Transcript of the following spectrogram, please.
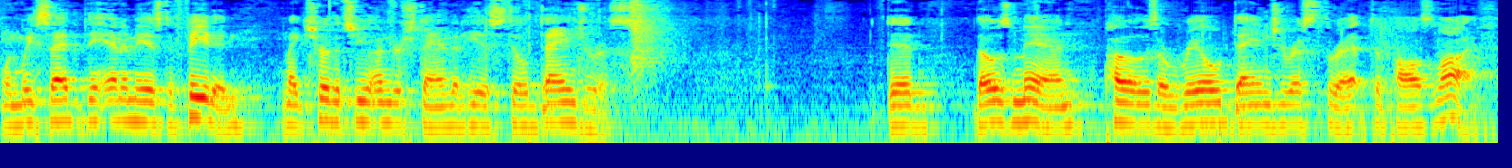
when we say that the enemy is defeated, make sure that you understand that he is still dangerous. Did those men pose a real dangerous threat to Paul's life?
